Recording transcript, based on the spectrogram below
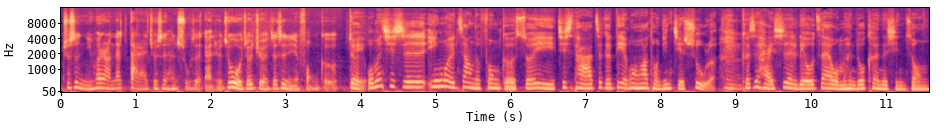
就是你会让人家带来就是很舒适的感觉。就我就觉得这是你的风格。对我们其实因为这样的风格，所以其实他这个店。万花筒已经结束了，嗯，可是还是留在我们很多客人的心中。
